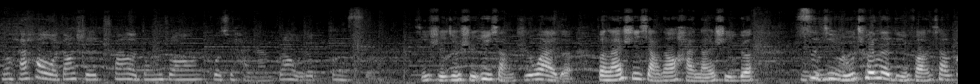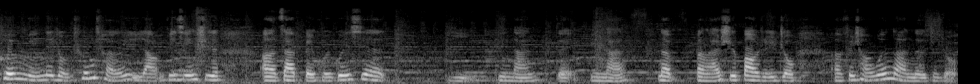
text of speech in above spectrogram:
然后还好，我当时穿了冬装过去海南，不然我就冻死了。其实就是预想之外的。本来是想到海南是一个四季如春的地方，像昆明那种春城一样，毕竟是呃在北回归线以以南，对以南。那本来是抱着一种呃非常温暖的这种。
